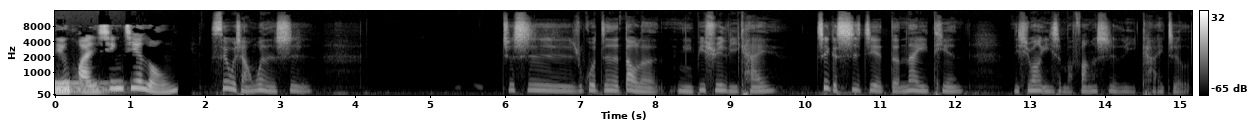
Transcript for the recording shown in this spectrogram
连环新接龙，所以我想问的是，就是如果真的到了你必须离开这个世界的那一天，你希望以什么方式离开这里？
